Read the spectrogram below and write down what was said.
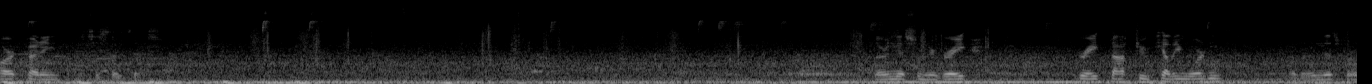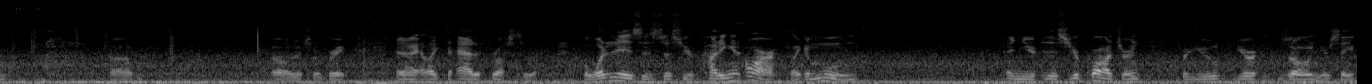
Arc cutting it's just like this. Learned this from the great, great Dr. Kelly Worden. I learned this from. Um, oh, they're so great. And I, I like to add a thrust to it. But what it is, is just you're cutting an arc like a moon, and this is your quadrant for you, your zone, your safe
